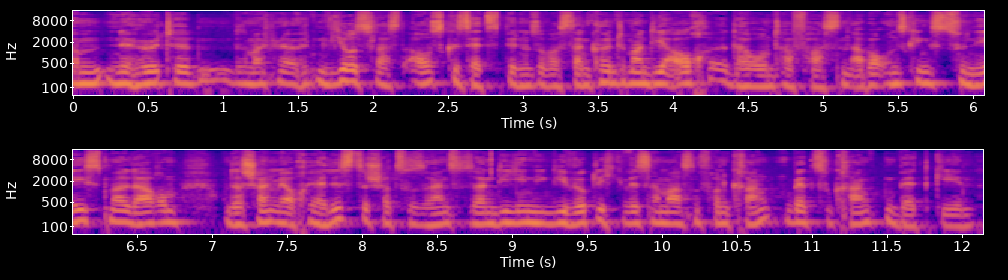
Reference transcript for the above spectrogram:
ähm, eine erhöhte, zum Beispiel einer erhöhten Viruslast ausgesetzt bin und sowas, dann könnte man die auch äh, darunter fassen. Aber uns ging es zunächst mal darum, und das scheint mir auch realistischer zu sein, zu sagen, diejenigen, die wirklich gewissermaßen von Krankenbett zu Krankenbett gehen.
